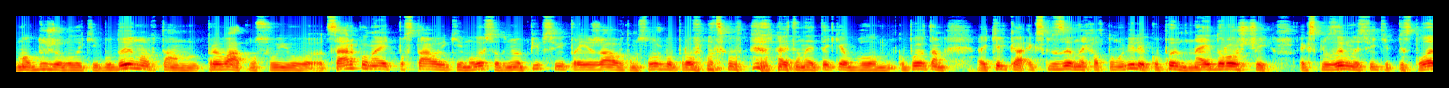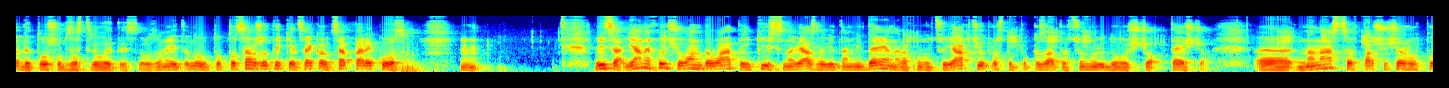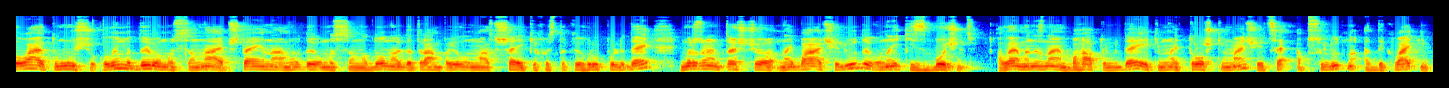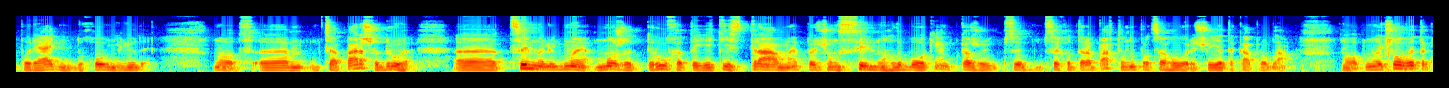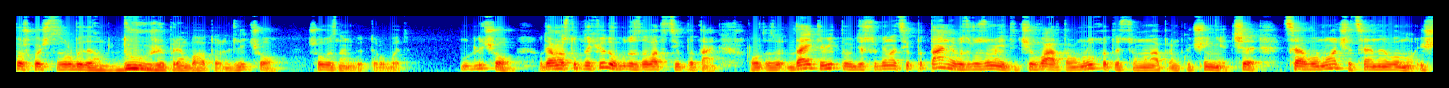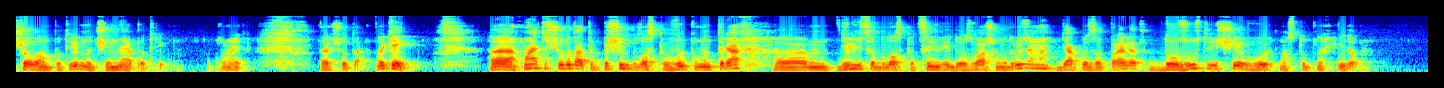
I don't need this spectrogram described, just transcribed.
мав дуже великий будинок, там приватну свою церкву навіть поставив, який молився, до нього піп свій приїжджав, там службу проводив. Навіть навіть таке було. Купив там е, кілька ексклюзивних автомобілів, купив найдорожчий ексклюзивний в світі пістолет для того, щоб застрілитися. Розумієте? Ну, тобто, це вже таке, це, це перекоси. Дивіться, я не хочу вам давати якісь нав'язливі там ідеї на рахунок цього. Я хотів просто показати в цьому відео, що те, що е, на нас це в першу чергу впливає, тому що коли ми дивимося на Епштейна, ми дивимося на Дональда Трампа, Ілон Маск, ще якихось таких групу людей, ми розуміємо те, що найбагатші люди вони якісь збочинці. Але ми не знаємо багато людей, які мають трошки менше, і це абсолютно адекватні, порядні, духовні люди. Ну, от, е, це перше. Друге, е, цими людьми можуть рухати якісь травми, причому сильно глибокі. Кажу, психотерапевти вони про це говорять, що є така проблема. От, ну, якщо ви також хочете зробити там дуже прям багато, для чого? Що ви з ним будете робити? Ну для чого? От я в наступних відео буду задавати ці питання. От дайте відповіді собі на ці питання, ви зрозумієте, чи варто вам рухатись в цьому напрямку, чи ні. Чи це воно, чи це не воно, і що вам потрібно, чи не потрібно. Розумієте? Так що так. Окей. Е, Маєте що додати? Пишіть, будь ласка, в коментарях. Е, Діліться, будь ласка, цим відео з вашими друзями. Дякую за перегляд. До зустрічі в наступних відео.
